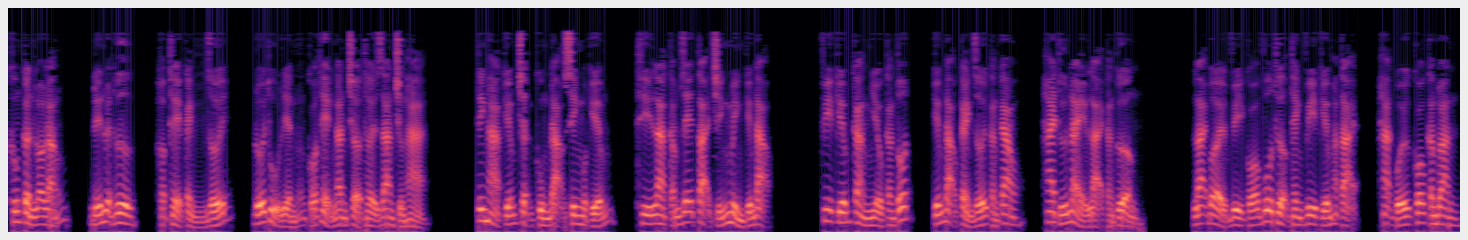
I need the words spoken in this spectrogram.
Không cần lo lắng, đến luyện hư, hợp thể cảnh giới, đối thủ liền có thể ngăn trở thời gian trường hạ. Tinh hà kiếm trận cùng đạo sinh một kiếm, thì là cắm dễ tại chính mình kiếm đạo. Phi kiếm càng nhiều càng tốt, kiếm đạo cảnh giới càng cao, hai thứ này lại càng cường. Lại bởi vì có vô thượng thanh vi kiếm hạ tại, hạn cuối có cam đoan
